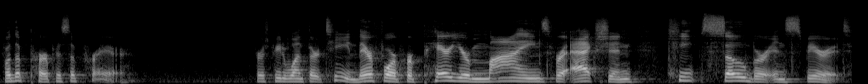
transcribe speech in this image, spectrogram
for the purpose of prayer. 1 Peter 1:13 Therefore prepare your minds for action keep sober in spirit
